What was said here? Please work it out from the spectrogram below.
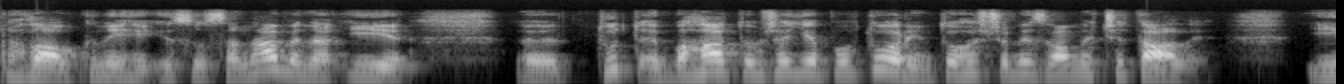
глав книги Ісуса Навина, і тут багато вже є повторень того, що ми з вами читали. І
